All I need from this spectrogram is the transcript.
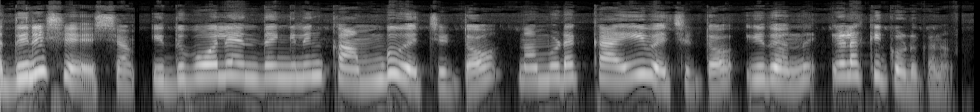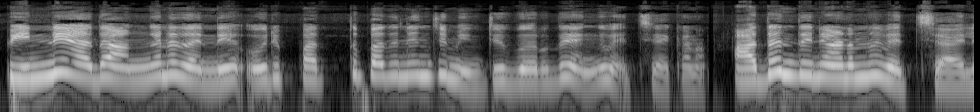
അതിനുശേഷം ഇതുപോലെ എന്തെങ്കിലും കമ്പ് വെച്ചിട്ടോ നമ്മുടെ കൈ വെച്ചിട്ടോ ഇതൊന്ന് ഇളക്കി കൊടുക്കണം. പിന്നെ അത് അങ്ങനെ തന്നെ ഒരു പത്ത് പതിനഞ്ച് മിനിറ്റ് വെറുതെ അങ്ങ് വെച്ചേക്കണം. അതെന്തിനാണെന്ന് വെച്ചാൽ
